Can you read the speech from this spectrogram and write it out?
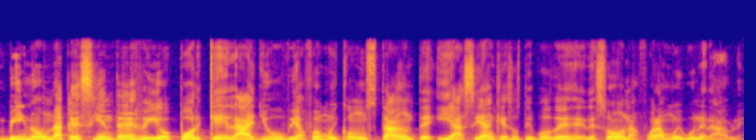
vino una creciente de río porque la lluvia fue muy constante y hacían que esos tipos de, de zonas fueran muy vulnerables.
